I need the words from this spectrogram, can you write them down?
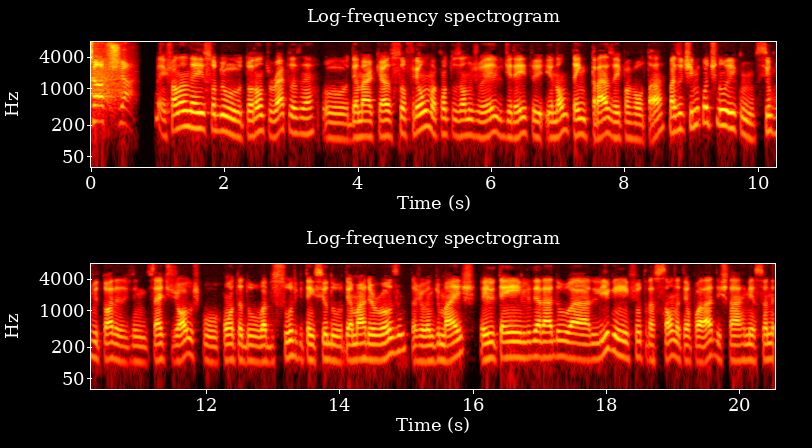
tough shot. Bem, falando aí sobre o Toronto Raptors, né? O DeMar sofreu uma contusão no joelho direito e não tem prazo aí para voltar. Mas o time continua aí com cinco vitórias em sete jogos por conta do absurdo que tem sido o DeMar DeRozan. Tá jogando demais. Ele tem liderado a liga em infiltração na temporada, está arremessando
